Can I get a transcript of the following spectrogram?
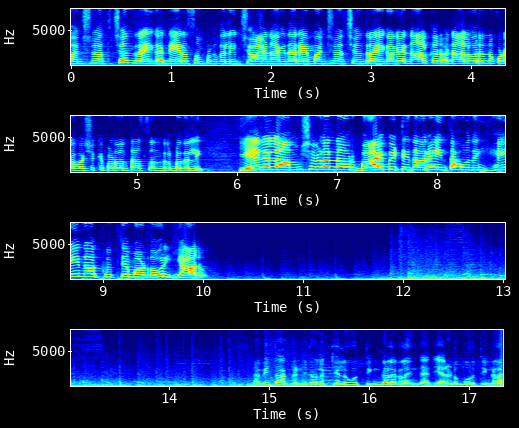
ಮಂಜುನಾಥ್ ಚಂದ್ರ ಈಗ ನೇರ ಸಂಪರ್ಕದಲ್ಲಿ ಜಾಯ್ನ್ ಆಗಿದ್ದಾರೆ. ಮಂಜುನಾಥ್ ಚಂದ್ರ, ಈಗಾಗಲೇ ನಾಲ್ಕ, ನಾಲ್ವರನ್ನು ಕೂಡ ವಶಕ್ಕೆ ಪಡೆದಂತಹ ಸಂದರ್ಭದಲ್ಲಿ ಏನೆಲ್ಲ ಅಂಶಗಳನ್ನು ಅವ್ರು ಬಾಯಿ ಬಿಟ್ಟಿದ್ದಾರೆ ಇಂತಹ ಒಂದು ಹೇನ ಕೃತ್ಯ ಮಾಡಿದವರು ಯಾರು? ನವಿತಾ, ಖಂಡಿತವಾಗ್ಲೂ ಕೆಲವು ತಿಂಗಳುಗಳಿಂದ ಎರಡು ಮೂರು ತಿಂಗಳ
